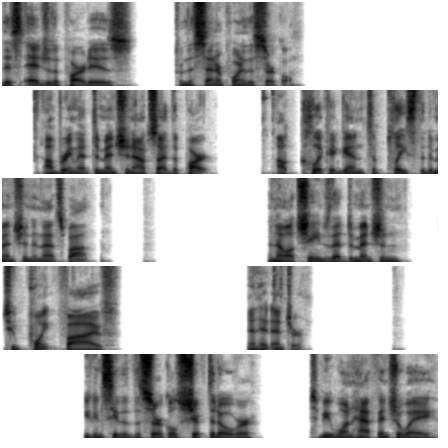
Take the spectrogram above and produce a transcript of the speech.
this edge of the part is from the center point of the circle. I'll bring that dimension outside the part. I'll click again to place the dimension in that spot. And now I'll change that dimension to 0.5 and hit enter. You can see that the circle shifted over to be one half inch away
